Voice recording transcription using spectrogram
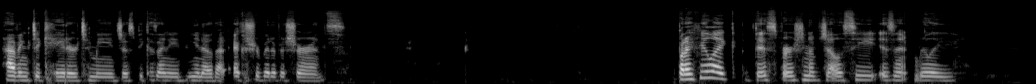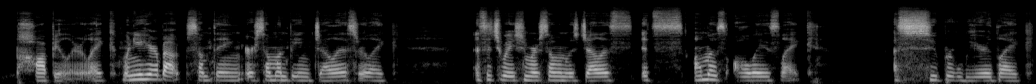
having to cater to me just because I need, you know, that extra bit of assurance. But I feel like this version of jealousy isn't really popular. Like when you hear about something or someone being jealous or like a situation where someone was jealous, it's almost always like a super weird, like,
